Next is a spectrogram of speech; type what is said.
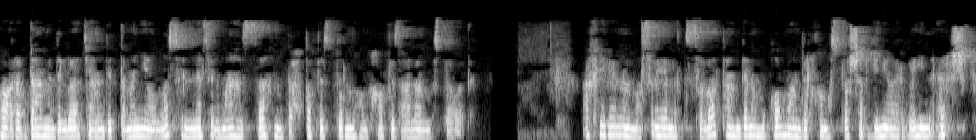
وأقرب دعم دلوقتي عند التمانية ونص للناس اللي معاها السهم تحتفظ طول ما هو محافظ على المستوى ده. أخيرا المصرية للاتصالات عندنا مقاومة عند الخمستاشر جنيه وأربعين قرش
